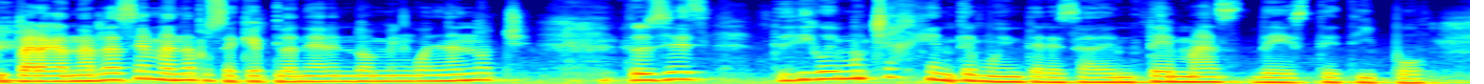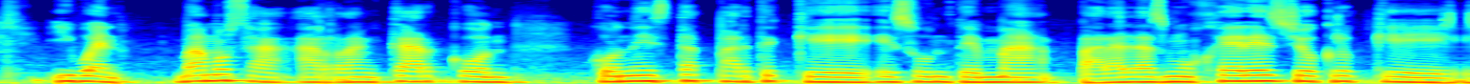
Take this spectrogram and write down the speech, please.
Y para ganar la semana, pues hay que planear en domingo en la noche. Entonces, te digo, hay mucha gente muy interesada en temas de este tipo. Y bueno, vamos a arrancar con, con esta parte que es un tema para las mujeres, yo creo que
